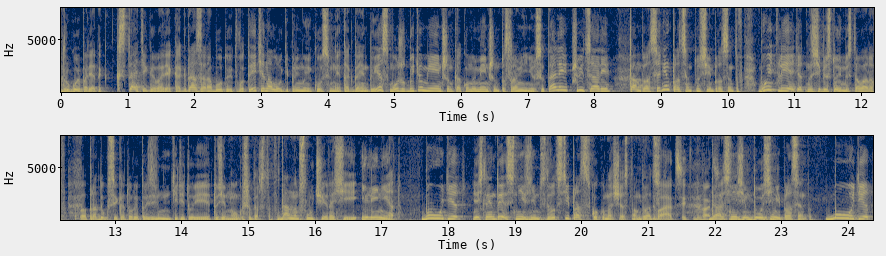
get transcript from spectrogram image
другой порядок. Кстати говоря, когда заработают вот эти налоги, прямые и косвенные, тогда НДС может быть уменьшен, как он уменьшен по сравнению с Италией, Швейцарией. Там 21%, тут 7%. Будет влиять это на себестоимость товаров, продукции, которые произведены на территории туземного государства, в данном случае России, или нет? Будет. Если НДС снизим с 20%, сколько у нас сейчас там? 20? 20, 20. Да, снизим до 7%. Будет.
